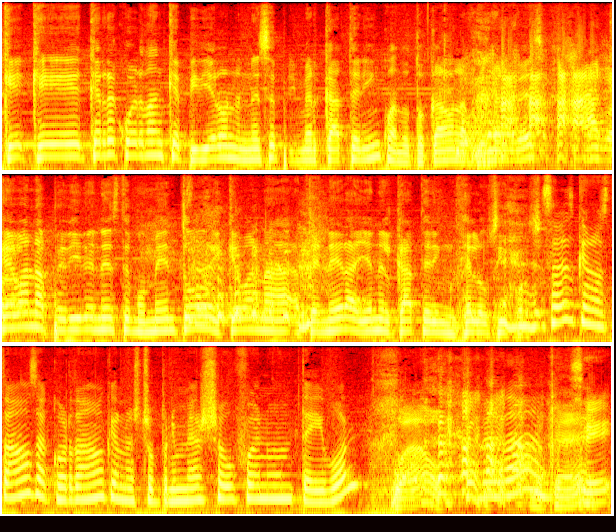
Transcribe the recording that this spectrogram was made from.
¿qué, qué, qué recuerdan que pidieron en ese primer catering cuando tocaron la primera vez? ¿A qué van a pedir en este momento y qué van a tener ahí en el catering Hello Seahorse? ¿Sabes que nos estábamos acordando que nuestro primer show fue en un table? Wow. ¿Verdad? Sí.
